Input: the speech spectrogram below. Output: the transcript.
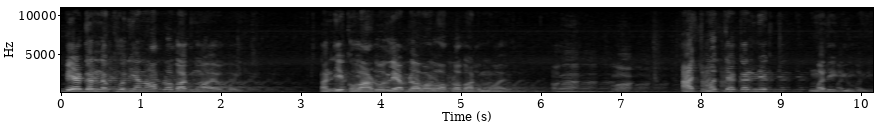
બે ઘર નખોદિયાનો આપણા ભાગમાં આવ્યો ભાઈ. અને એક વાળો લેબડા વાળો આપણા ભાગમાં આવ્યો. આત્મહત્યા કરીને એક મરી ગયું ભાઈ.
